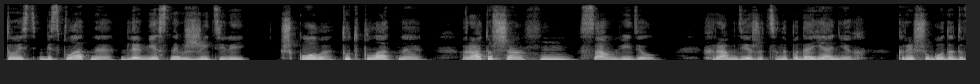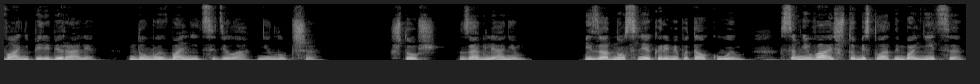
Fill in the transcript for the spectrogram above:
то есть бесплатное для местных жителей. Школа тут платная, Ратуша, хм, сам видел. Храм держится на подаяниях. Крышу года два не перебирали. Думаю, в больнице дела не лучше. Что ж, заглянем. И заодно с лекарями потолкуем. Сомневаюсь, что в бесплатной больнице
